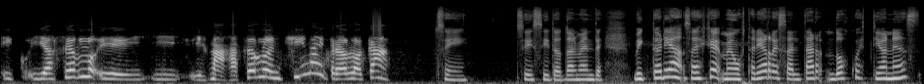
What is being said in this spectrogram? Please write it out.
y, hacerlo, eh, y, es más, hacerlo en China y traerlo acá. Sí. Sí, sí, totalmente. Victoria, ¿sabes qué? Me gustaría resaltar dos cuestiones.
